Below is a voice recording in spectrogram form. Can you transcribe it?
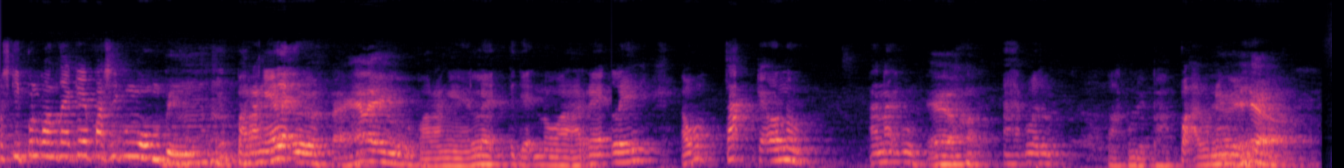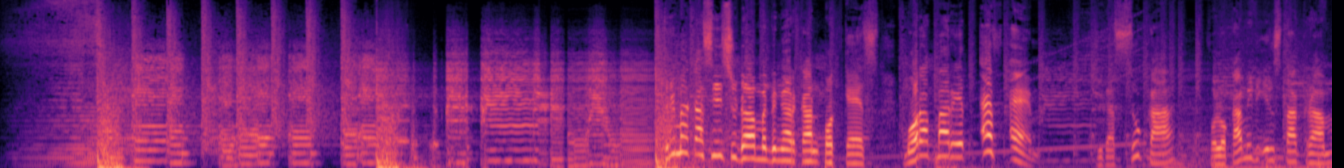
meskipun konteknya pas iku ngombe iki barang elek lho Bang elek iku. barang elek dikekno arek le apa cak kayak ono anakku Iya. aku langsung "Wah, aku ndek bapak aku ning Iya. Terima kasih sudah mendengarkan podcast Morat Marit FM. Jika suka, follow kami di Instagram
